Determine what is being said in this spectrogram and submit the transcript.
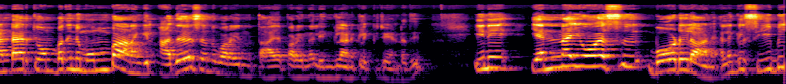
രണ്ടായിരത്തി ഒമ്പതിന് മുമ്പാണെങ്കിൽ അതേഴ്സ് എന്ന് പറയുന്ന താഴെ പറയുന്ന ലിങ്കിലാണ് ക്ലിക്ക് ചെയ്യേണ്ടത്. ഇനി എൻ ഐ ഒ എസ് ബോർഡിലാണ് അല്ലെങ്കിൽ സി ബി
